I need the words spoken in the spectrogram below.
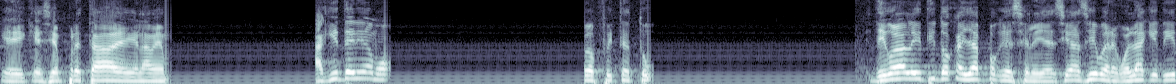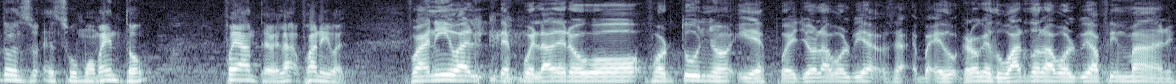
eh, que siempre está en la memoria. Aquí teníamos, fuiste tú. Digo la Tito Callar porque se le decía así, me recuerda que Tito en su, en su momento, fue antes, ¿verdad? Fue Aníbal. Fue Aníbal, después la derogó Fortuño y después yo la volví a, o sea, Edu- creo que Eduardo la volvió a firmar,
